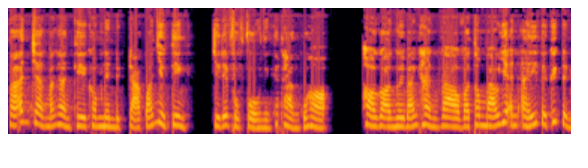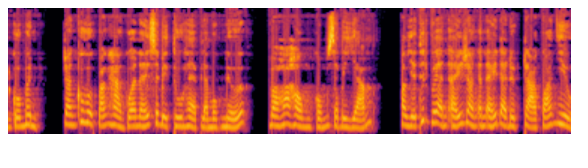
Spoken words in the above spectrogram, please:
và anh chàng bán hàng kia không nên được trả quá nhiều tiền chỉ để phục vụ những khách hàng của họ. Họ gọi người bán hàng vào và thông báo với anh ấy về quyết định của mình rằng khu vực bán hàng của anh ấy sẽ bị thu hẹp lại một nửa và hoa hồng cũng sẽ bị giảm. Họ giải thích với anh ấy rằng anh ấy đã được trả quá nhiều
